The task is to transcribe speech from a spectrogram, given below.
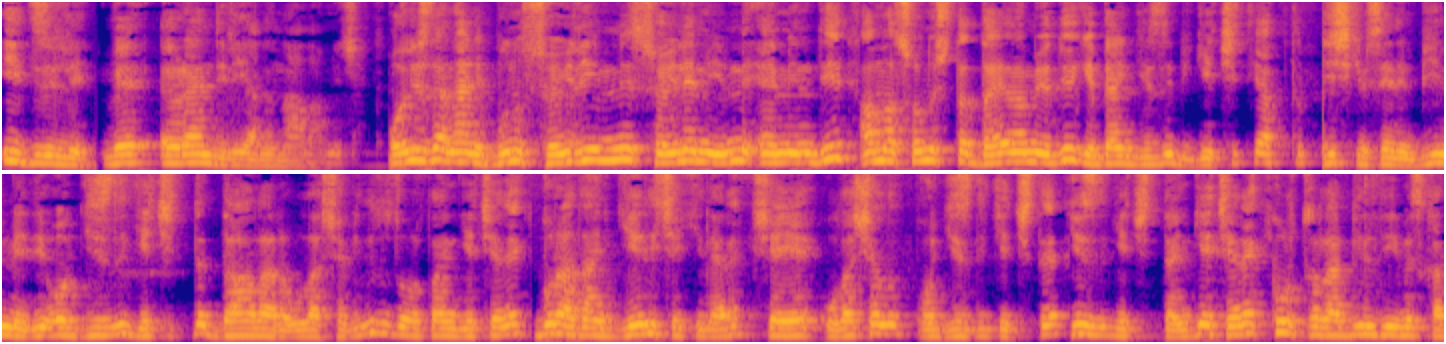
İdrili ve Örendil'i yanına alamayacak. O yüzden hani bunu söyleyeyim mi söylemeyeyim mi emin değil ama sonuçta dayanamıyor. Diyor ki ben gizli bir geçit yaptım. Hiç kimsenin bilmediği o gizli geçitle dağlara ulaşabiliriz. Oradan geçerek buradan geri çekilerek şeye ulaşalım. O gizli geçite. Gizli geçitten geçerek kurtulabildiğimiz kadar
